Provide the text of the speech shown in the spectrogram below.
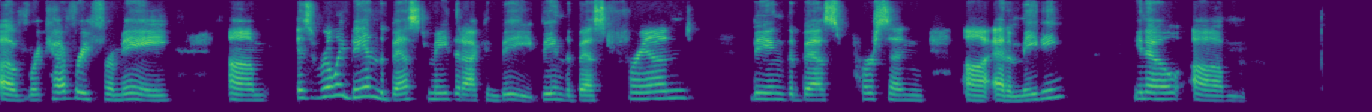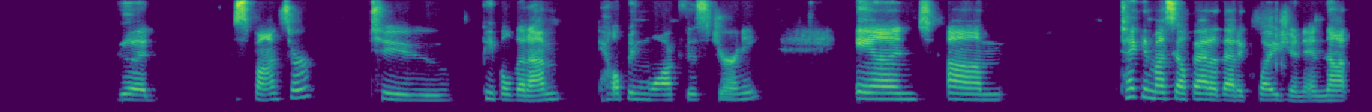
of recovery for me um, is really being the best me that I can be, being the best friend, being the best person uh, at a meeting, you know, um, good sponsor to people that I'm helping walk this journey. And um, taking myself out of that equation and not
